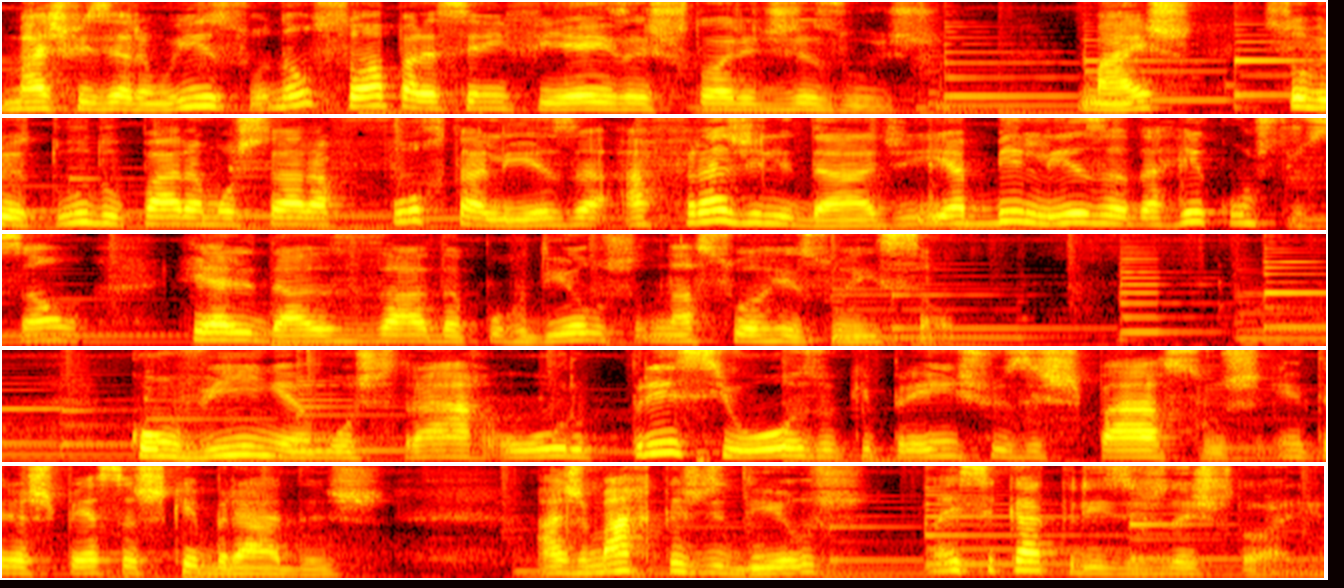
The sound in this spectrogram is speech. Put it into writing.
Mas fizeram isso não só para serem fiéis à história de Jesus, mas, sobretudo, para mostrar a fortaleza, a fragilidade e a beleza da reconstrução realizada por Deus na sua ressurreição. Convinha mostrar o ouro precioso que preenche os espaços entre as peças quebradas, as marcas de Deus nas cicatrizes da história.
